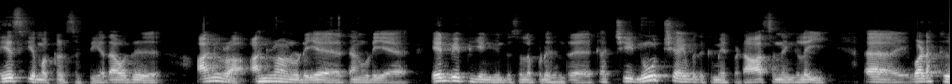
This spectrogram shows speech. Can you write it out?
தேசிய மக்கள் சக்தி அதாவது அனுரா அனுரானுடைய தங்களுடைய என்பிபி என்று சொல்லப்படுகின்ற கட்சி நூற்றி ஐம்பதுக்கும் மேற்பட்ட ஆசனங்களை வடக்கு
